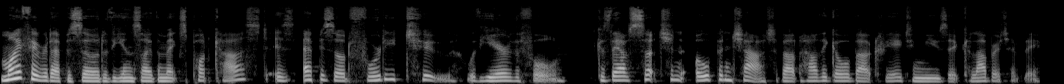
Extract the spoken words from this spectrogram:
My favorite episode of the Inside the Mix podcast is episode 42 with Year of the Fool, because they have such an open chat about how they go about creating music collaboratively.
